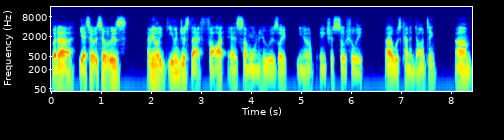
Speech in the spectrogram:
but uh, yeah, so so it was. I mean, like even just that thought, as someone who was like you know anxious socially, uh, was kind of daunting. Um,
